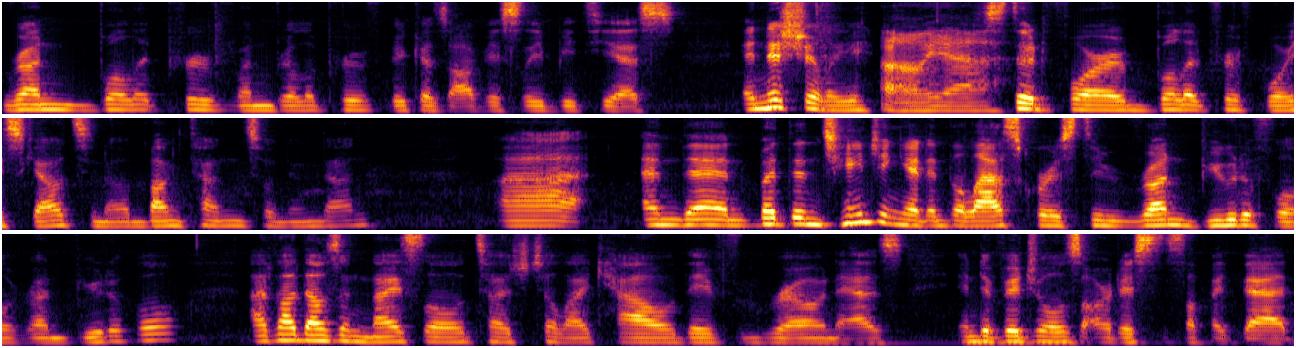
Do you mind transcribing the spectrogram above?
run bulletproof run bulletproof because obviously BTS initially Oh yeah. stood for bulletproof boy scouts you know bangtan sonyeondan uh, and then but then changing it in the last chorus to run beautiful run beautiful i thought that was a nice little touch to like how they've grown as individuals artists and stuff like that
